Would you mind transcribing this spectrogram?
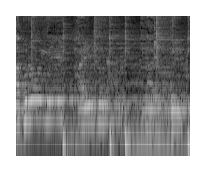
앞으로의 밝은 날들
